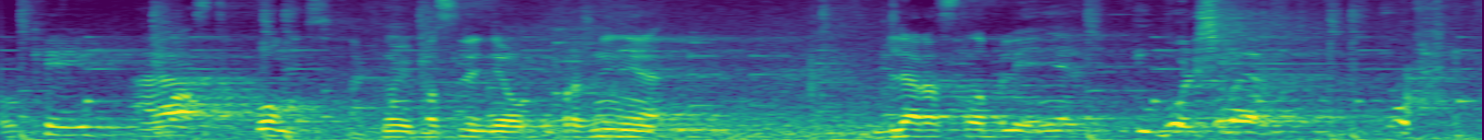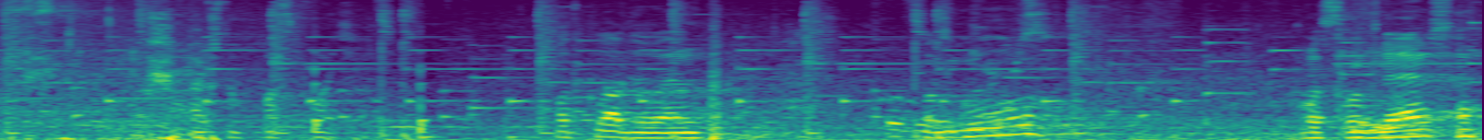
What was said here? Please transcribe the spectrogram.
Okay. Last. Бонус. Так, ну и последнее упражнение для расслабления. Больше, наверное. Так, чтобы поспать. Подкладываем под голову. Расслабляемся.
